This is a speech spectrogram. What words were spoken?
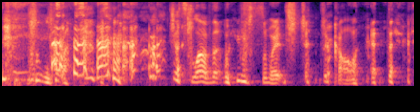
I just love that we've switched to calling it that.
